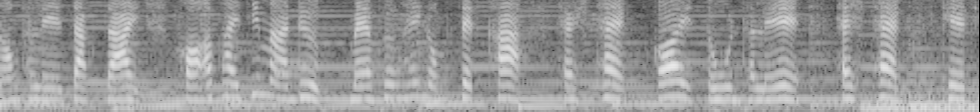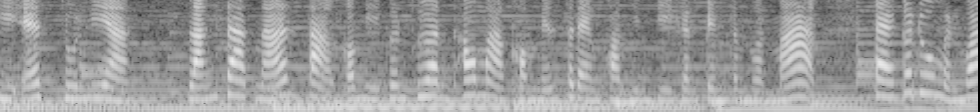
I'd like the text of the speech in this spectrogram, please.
น้องทะเลจากใจ ขออภัยที่มาดึก แม่เพิ่งให้นมเสร็จค่ะ Hashtag ก้อยตูนทะเล Hashtag KTS Junior หลังจากนั้นต่างก็มีเพื่อนๆเข้ามาคอมเมนต์แสดงความยินดีกันเป็นจำนวนมาก แต่ก็ดูเหมือนว่า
